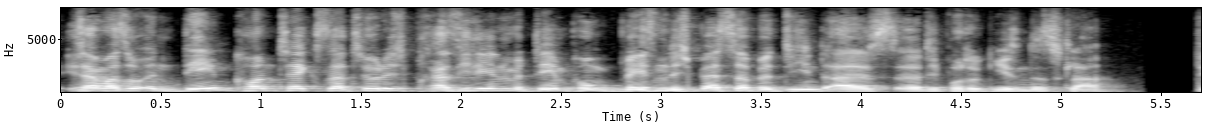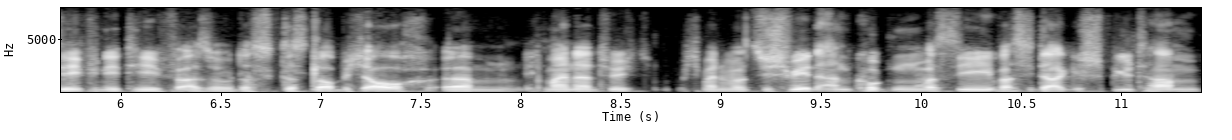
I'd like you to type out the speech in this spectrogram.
ich sag mal so, in dem Kontext natürlich Brasilien mit dem Punkt wesentlich besser bedient als äh, die Portugiesen, das ist klar. Definitiv, also das, das glaube ich auch. Ähm, ich meine natürlich, ich meine, wenn wir uns die Schweden angucken, was sie, was sie da gespielt haben,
